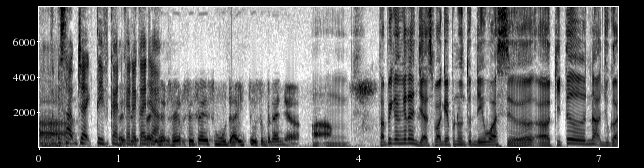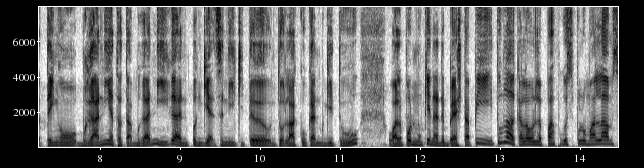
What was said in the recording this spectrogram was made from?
Ah, Tapi subjektif kan saya- kadang-kadang. Saya, saya, saya, saya semudah itu sebenarnya. Uh, Hmm. Tapi kadang-kadang Jad sebagai penonton dewasa uh, kita nak juga tengok berani atau tak berani kan penggiat seni kita untuk lakukan begitu. Walaupun mungkin ada bash tapi itulah kalau lepas pukul 10 malam 11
